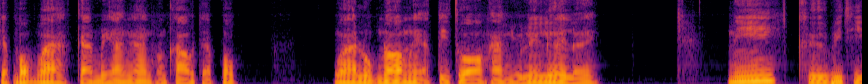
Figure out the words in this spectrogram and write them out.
จะพบว่าการบริหารงานของเขาจะพบว่าลูกน้องเนี่ยตีตัวออกห่างอยู่เรื่อย ๆ เลย นี้คือวิธี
